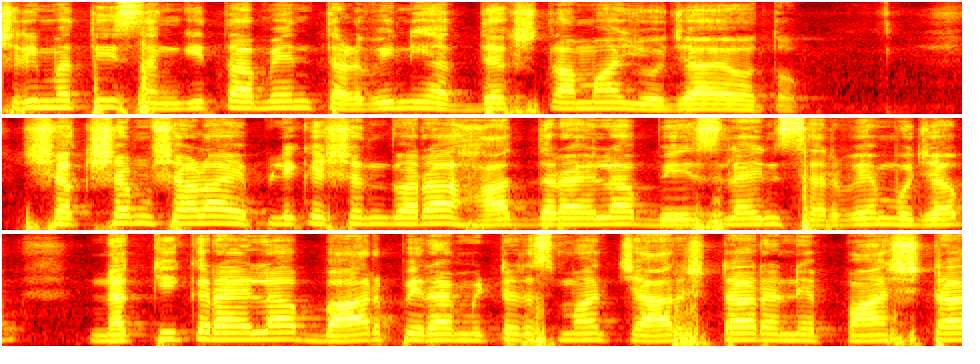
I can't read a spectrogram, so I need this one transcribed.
શ્રીમતી સંગીતાબેન તળવીની અધ્યક્ષતામાં યોજાયો હતો. સક્ષમ શાળા એપ્લિકેશન દ્વારા હાથ ધરાયેલા બેઝલાઇન સર્વે મુજબ નક્કી કરાયેલા બાર પેરામીટર્સમાં ચાર સ્ટાર અને પાંચ સ્ટાર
